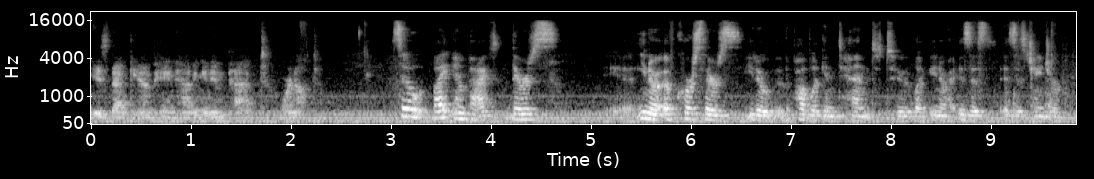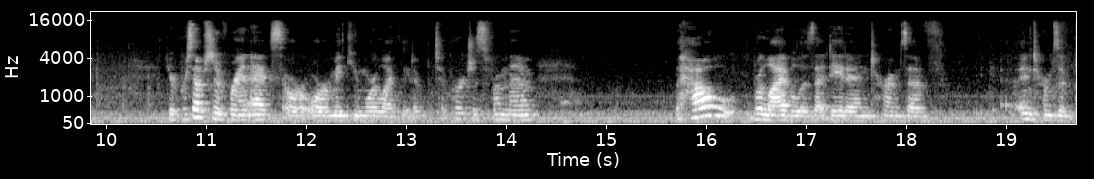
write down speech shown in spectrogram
is that campaign having an impact or not? So by impact, there's, you know, of course, there's you know the public intent to like you know is this is this change your perception of brand X or or make you more likely to, to purchase from them. How reliable is that data in terms of in terms of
